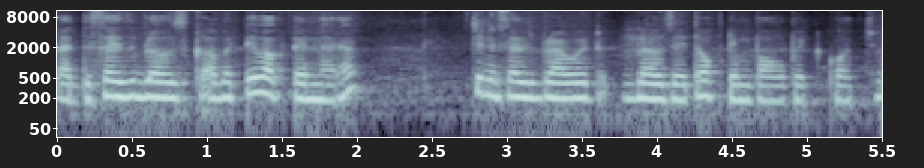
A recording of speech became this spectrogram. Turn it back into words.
పెద్ద సైజు బ్లౌజ్ కాబట్టి ఒకటిన్నర. చిన్న సైజు బ్లౌజ్ బ్లౌజ్ అయితే ఒకటి పావు పెట్టుకోవచ్చు.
